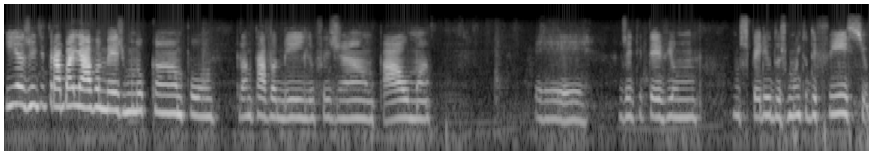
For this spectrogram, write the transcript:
E a gente trabalhava mesmo no campo, plantava milho, feijão, palma. É, a gente teve um, uns períodos muito difíceis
